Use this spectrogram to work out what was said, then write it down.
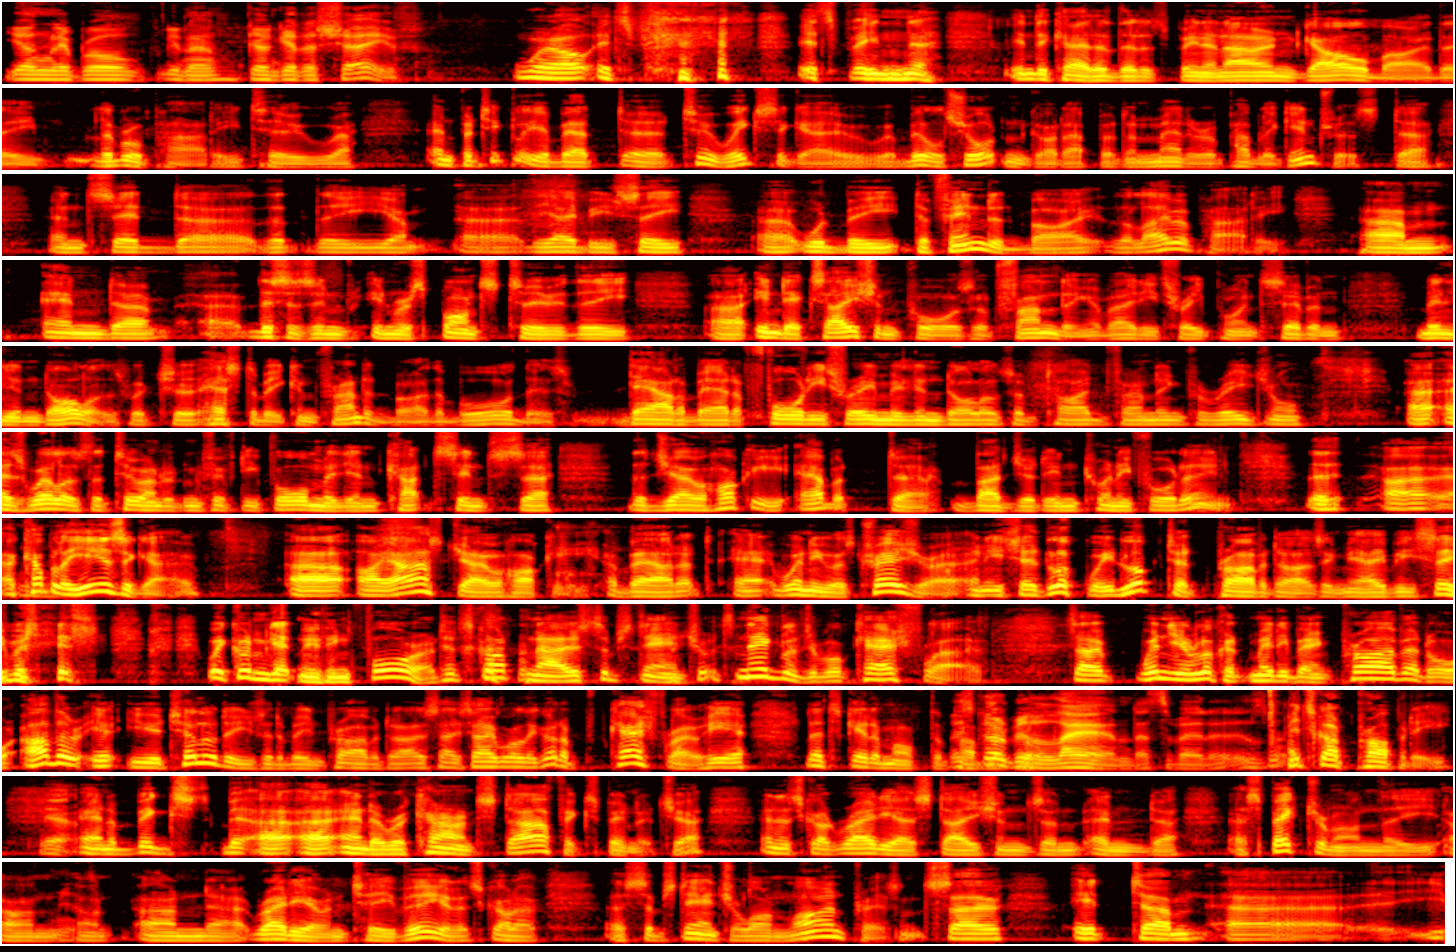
"Young liberal, you know, go and get a shave." Well, it's it's been uh, indicated that it's been an own goal by the Liberal Party to, uh, and particularly about uh, two weeks ago, Bill Shorten got up at a matter of public interest uh, and said uh, that the um, uh, the ABC would be defended by the Labor Party. Um, and this is in, in response to the indexation pause of funding of 83.7 million dollars, which uh, has to be confronted by the board. There's doubt about a $43 million of tied funding for regional, uh, as well as the 254 million cut since uh, the Joe Hockey Abbott uh, budget in 2014. Uh, a couple of years ago, uh, I asked Joe Hockey about it uh, when he was treasurer, and he said, "Look, we looked at privatising the ABC, but we couldn't get anything for it. It's got no substantial, it's negligible cash flow. So when you look at Medibank Private or other utilities that have been privatised, they say, well, they've got a cash flow here. Let's get them off the. It's got a bit of land. That's about it, isn't it? It's got property yeah. and a big uh, uh, and a recurrent staff expenditure, and it's got radio stations and and uh, a spectrum on the on yes. on, on uh, radio and TV, and it's got a, a substantial online presence. So it um, uh,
